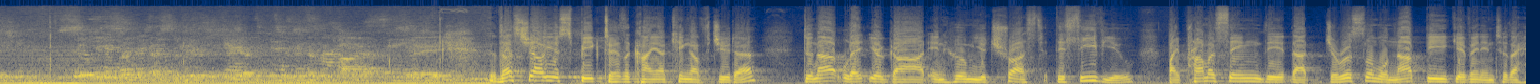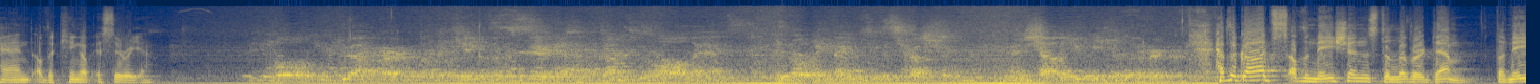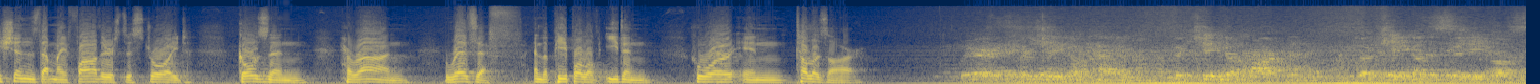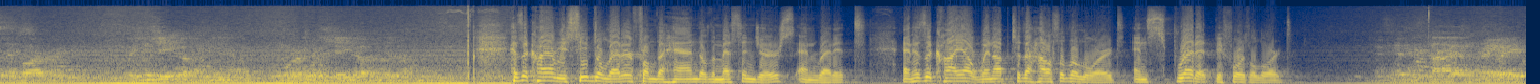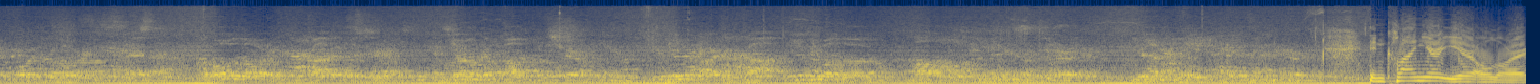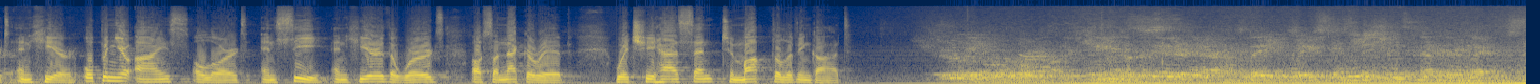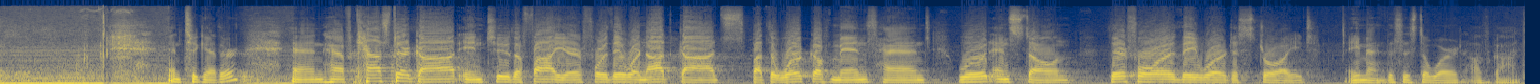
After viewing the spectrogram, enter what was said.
So he sent messengers against Hezekiah, saying, Thus shall you speak to Hezekiah, king of Judah. Do not let your God, in whom you trust, deceive you by promising the, that Jerusalem will not be given into the hand of the king of Assyria. Behold, And shall you be delivered? Have the gods of the nations delivered them, the nations that my fathers destroyed, Gozan, Haran, Rezeph, and the people of Eden, who were in Telassar? Where is the king of heaven, the king of Arpad, the king of the city of Sepharvaim, the king of Edom, or the king of Judah? Hezekiah received a letter from the hand of the messengers and read it. And Hezekiah went up to the house of the Lord and spread it before the Lord. And Hezekiah prayed before the Lord and said, O Lord, God of Israel, enthroned above the cherubim, you are the God, you alone, all kingdoms of the earth. You have made heaven and earth. Incline your ear, O Lord, and hear. Open your eyes, O Lord, and see and hear the words of Sennacherib, which he has sent to mock the living God. And together, and have cast their God into the fire, for they were not gods, but the work of men's hand, wood and stone. Therefore they were destroyed. Amen. This is the word of God.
